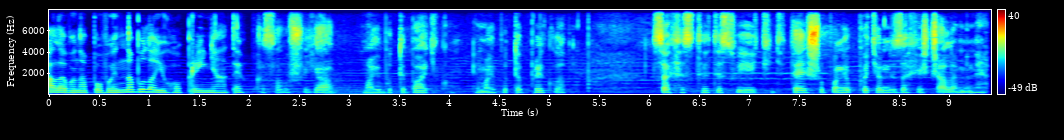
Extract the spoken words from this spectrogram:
але вона повинна була його прийняти. Казав, що я маю бути батьком і маю бути прикладом, захистити своїх дітей, щоб вони потім не захищали мене.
